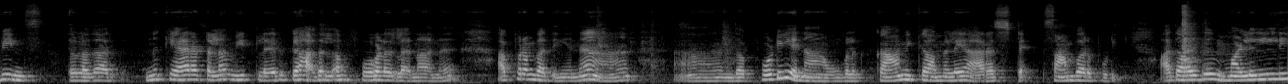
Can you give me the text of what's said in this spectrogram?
பீன்ஸ் இவ்வளோதான் இருக்குது இன்னும் கேரட்டெல்லாம் வீட்டில் இருக்குது அதெல்லாம் போடலை நான். அப்புறம் பார்த்திங்கன்னா இந்த பொடியை நான் உங்களுக்கு காமிக்காமலே அரைச்சிட்டேன் சாம்பார் பொடி. அதாவது மல்லி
